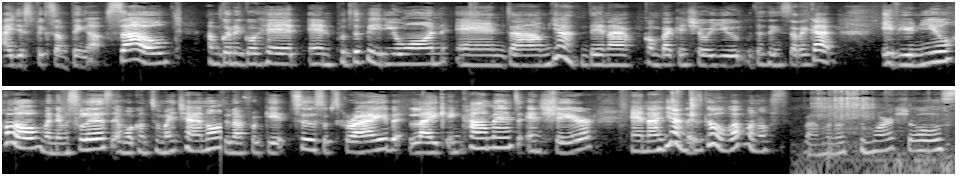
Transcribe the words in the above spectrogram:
I just picked something up. So, I'm gonna go ahead and put the video on and um, yeah, then I'll come back and show you the things that I got. If you're new, hello, my name is Liz and welcome to my channel. Do not forget to subscribe, like, and comment, and share. And uh, yeah, let's go. Vámonos. Vámonos to Marshall's.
